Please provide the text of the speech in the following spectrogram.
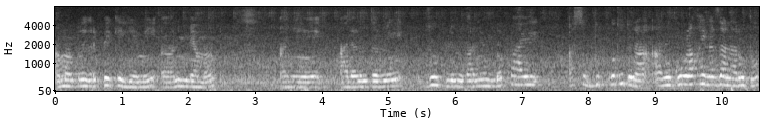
अमाऊंट वगैरे पे केली आहे मी अ, निम्मी अमाऊंट आणि आल्यानंतर मी झोपले मी. कारण एवढं पाय असं दुखत होतं ना. आम्ही गोळा खायला जाणार होतो.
